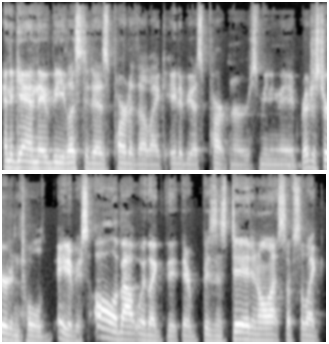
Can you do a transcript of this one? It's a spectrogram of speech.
and again, they would be listed as part of the like AWS partners, meaning they had registered and told AWS all about what like the, their business did and all that stuff. So like,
